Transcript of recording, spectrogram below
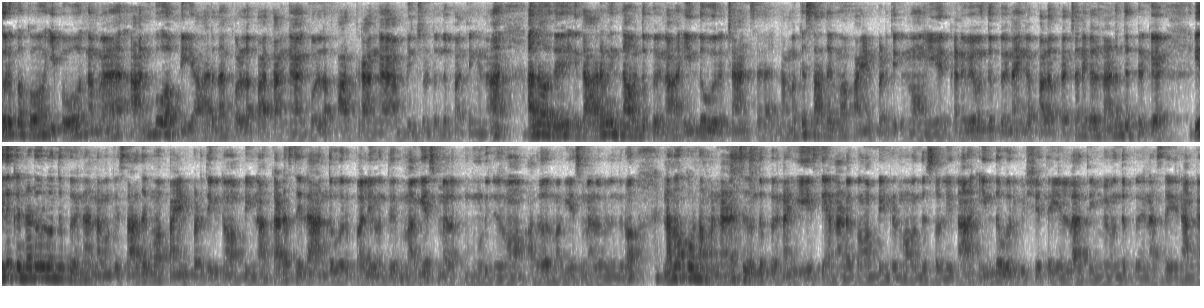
ஒரு பக்கம் இப்போ நம்ம அன்பு அப்படி யார் தான் கொல்ல பார்த்தாங்க, கொல்ல பார்க்குறாங்க அப்படின்னு சொல்லிட்டு வந்து பார்த்தீங்கன்னா, அதாவது இந்த அரவிந்த் தான் வந்து பார்த்தீங்கன்னா இந்த ஒரு சான்ஸை நமக்கு சாதகமாக பயன்படுத்திக்கணும். ஏற்கனவே வந்து பார்த்தீங்கன்னா இங்கே பல பிரச்சனைகள் நடந்துட்டு இருக்கு. இதுக்கு நடுவில் வந்து பார்த்தீங்கன்னா நமக்கு சாதகமாக பயன்படுத்திக்கிட்டோம் அப்படின்னா, கடைசியில் அந்த ஒரு பழி வந்து மகேஷ் மேலே முடிஞ்சிடும் அதாவது மகேஷ் மேலே விழுந்துடும் விழுந்துரும். நமக்கும் நம்ம நினச்சது வந்து பார்த்தீங்கன்னா ஈஸியாக நடக்கும் அப்படின்ற மாதிரி வந்து சொல்லி தான் இந்த ஒரு விஷயத்த எல்லாத்தையுமே வந்து பார்த்தீங்கன்னா செய்கிறாங்க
